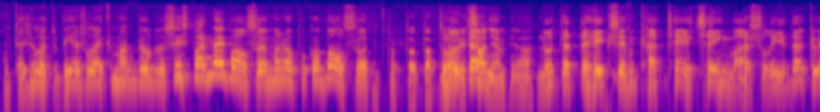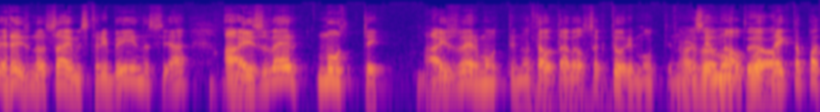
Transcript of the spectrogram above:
Un tā ļoti bieži laikam atbildēs, es vispār nebalsoju, man nav par ko balsot. Tad, tad, tad to nu, arī tad, saņem. Jā. Nu, tad, teiksim, kā teica Ingūns Līdaka, vienreiz no saimnes tribīnas, jā, aizver muti. Aizver muti, no tautā vēl saka, tur ir muti. Nu, ja tev muti, nav ko jā. teikt, pa...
